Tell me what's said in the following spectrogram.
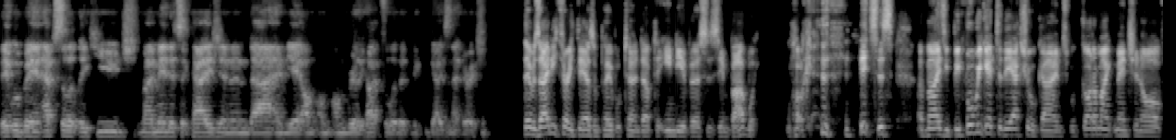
it would be an absolutely huge, momentous occasion, and uh, and yeah, I'm, I'm I'm really hopeful that it goes in that direction. There was eighty three thousand people turned up to India versus Zimbabwe. Look, this is amazing. Before we get to the actual games, we've got to make mention of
